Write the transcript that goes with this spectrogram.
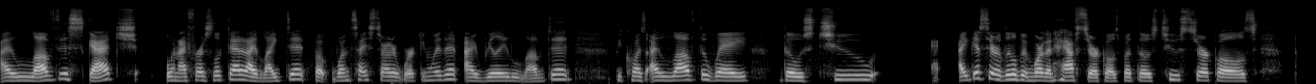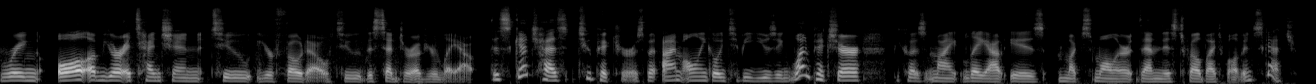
I love this sketch. When I first looked at it, I liked it, but once I started working with it, I really loved it because I love the way those two I guess they're a little bit more than half circles, but those two circles bring all of your attention to your photo, to the center of your layout. The sketch has two pictures, but I'm only going to be using one picture because my layout is much smaller than this 12 by 12 inch sketch.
